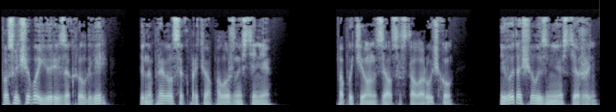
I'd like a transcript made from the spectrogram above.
После чего Юрий закрыл дверь и направился к противоположной стене. По пути он взял со стола ручку и вытащил из нее стержень.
